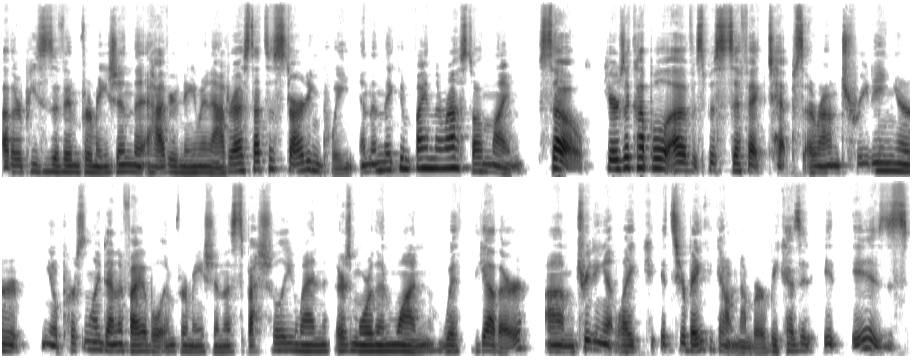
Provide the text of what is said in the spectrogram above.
other pieces of information that have your name and address, that's a starting point, and then they can find the rest online. So, here's a couple of specific tips around treating your, you know, personal identifiable information, especially when there's more than one with the other. Um, treating it like it's your bank account number because it, it is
